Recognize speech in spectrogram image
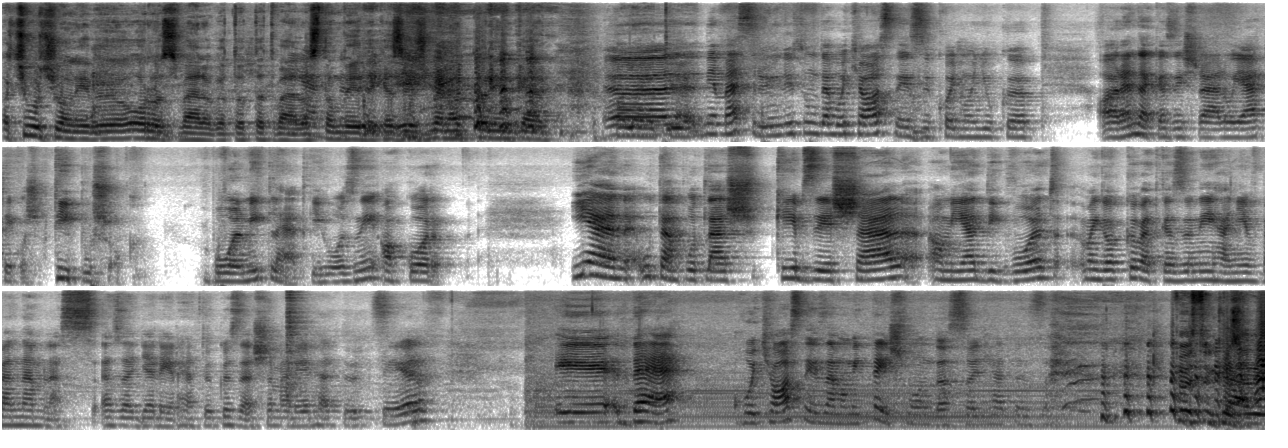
A csúcson lévő orosz válogatottat választom védekezésben, akkor inkább. Mi messziről indítunk, de hogyha azt nézzük, hogy mondjuk a rendelkezésre álló játékos típusok, ból mit lehet kihozni, akkor ilyen utánpótlás képzéssel, ami eddig volt, még a következő néhány évben nem lesz ez egy elérhető, közel sem elérhető cél. É, de, hogyha azt nézem, amit te is mondasz, hogy hát ez... Köztünk kávét,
